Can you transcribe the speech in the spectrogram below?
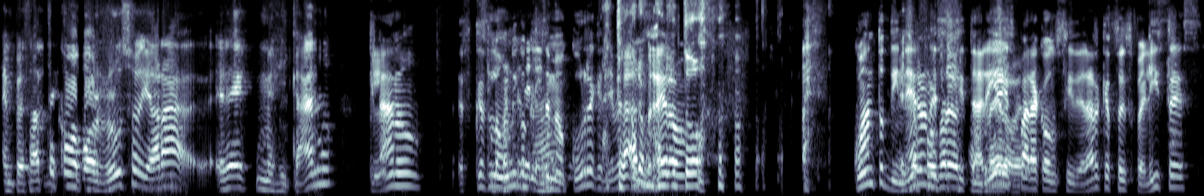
Empezaste como por ruso y ahora eres mexicano. claro, es que es lo único que se me ocurre que lleve Claro, sombrero. ¿Cuánto dinero necesitaríais sombrero, eh. para considerar que sois felices?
